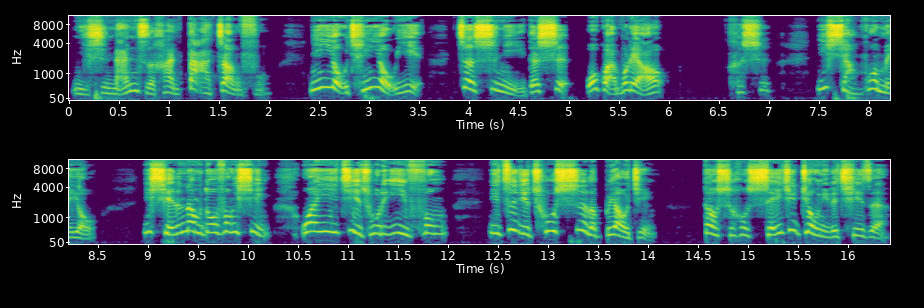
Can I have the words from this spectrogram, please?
你是男子汉大丈夫，你有情有义，这是你的事，我管不了。可是你想过没有？你写的那么多封信，万一寄出了一封，你自己出事了不要紧。到时候谁去救你的妻子？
